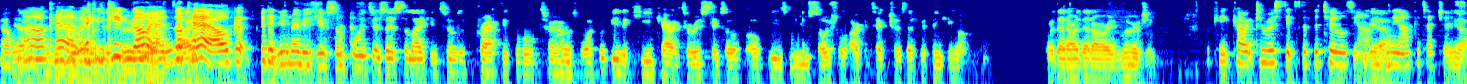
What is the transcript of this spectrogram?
Oh. Yeah, Oh, okay, then we we'll can keep going. It's okay, I'll go. Bit Can you it, maybe give some pointers as to like in terms of practical terms, what would be the key characteristics of, of these new social architectures that we're thinking of, or that are that are emerging? the key characteristics of the tools, yeah, Yeah. and the architectures. Yeah.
